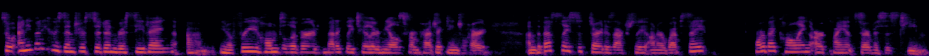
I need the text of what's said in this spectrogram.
So anybody who's interested in receiving, um, you know, free home delivered medically tailored meals from Project Angel Heart, um, the best place to start is actually on our website or by calling our client services team.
